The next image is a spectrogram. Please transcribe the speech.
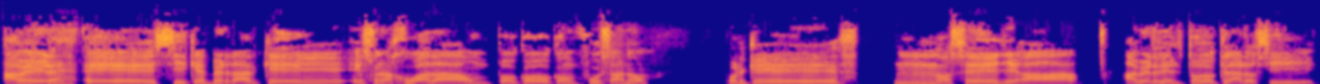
A ver, eh, sí que es verdad que es una jugada un poco confusa, ¿no? Porque no se llega a ver del todo claro si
